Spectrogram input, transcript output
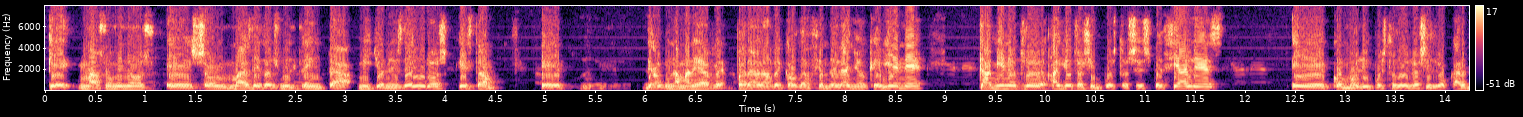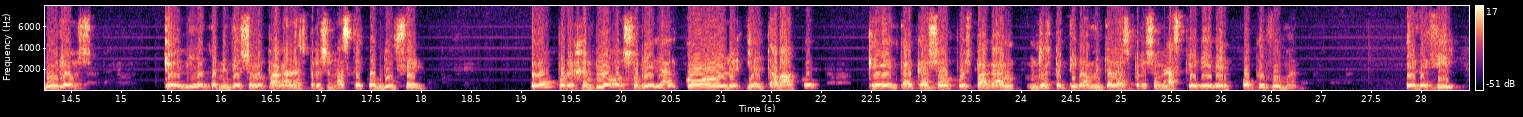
que más o menos eh, son más de 2.030 millones de euros, que están de alguna manera para la recaudación del año que viene, También otro, hay otros impuestos especiales, eh, como el impuesto de los hidrocarburos, que evidentemente solo pagan las personas que conducen, o por ejemplo sobre el alcohol y el tabaco, que en tal caso pues pagan respectivamente las personas que beben o que fuman. Es decir,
